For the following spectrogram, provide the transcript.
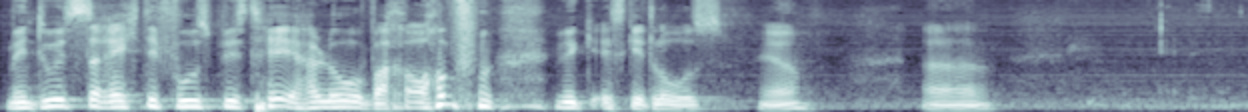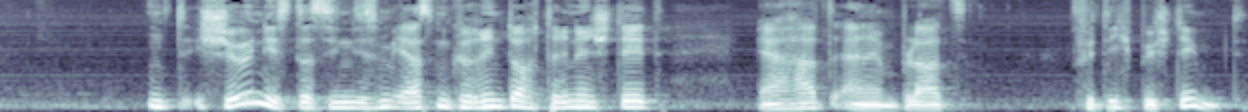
Wenn du jetzt der rechte Fuß bist, hey, hallo, wach auf, es geht los. Ja. Äh. Und schön ist, dass in diesem ersten Korinther auch drinnen steht, er hat einen Platz für dich bestimmt.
